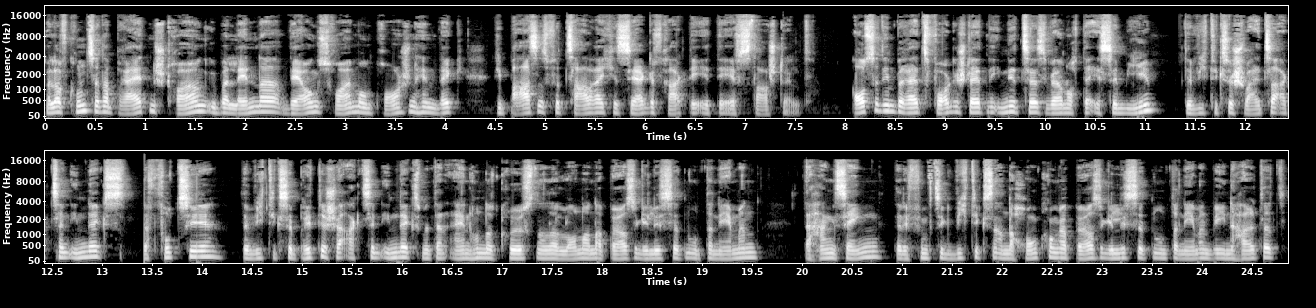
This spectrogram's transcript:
weil aufgrund seiner breiten Streuung über Länder, Währungsräume und Branchen hinweg die Basis für zahlreiche sehr gefragte ETFs darstellt. Außer den bereits vorgestellten Indizes wäre noch der SMI, der wichtigste Schweizer Aktienindex, der FTSE, der wichtigste britische Aktienindex mit den 100 größten an der Londoner Börse gelisteten Unternehmen, der Hang Seng, der die 50 wichtigsten an der Hongkonger Börse gelisteten Unternehmen beinhaltet,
